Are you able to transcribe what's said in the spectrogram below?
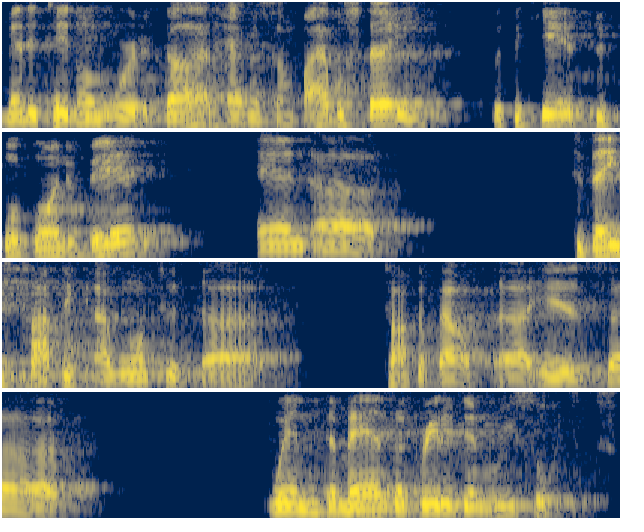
meditating on the Word of God, having some Bible study with the kids before going to bed. And uh, today's topic I want to uh, talk about uh, is uh, when demands are greater than resources.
